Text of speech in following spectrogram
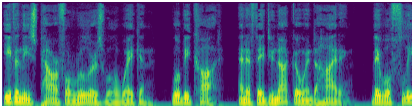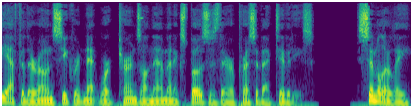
Even these powerful rulers will awaken, will be caught, and if they do not go into hiding, they will flee after their own secret network turns on them and exposes their oppressive activities. Similarly,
